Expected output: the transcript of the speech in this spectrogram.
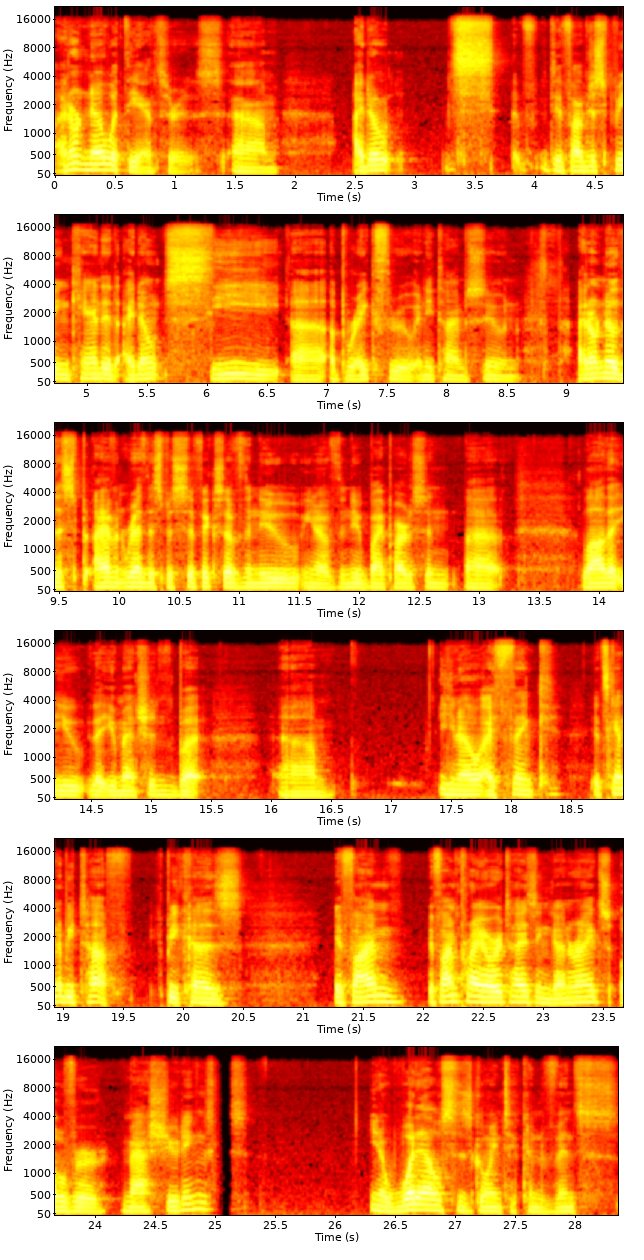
I don't know what the answer is. Um, I don't, if I'm just being candid, I don't see uh, a breakthrough anytime soon. I don't know this. I haven't read the specifics of the new, you know, of the new bipartisan uh, law that you that you mentioned, but um, you know, I think it's going to be tough because if I'm if I'm prioritizing gun rights over mass shootings, you know, what else is going to convince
